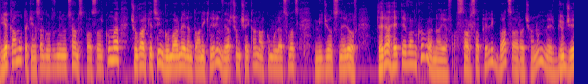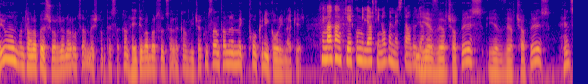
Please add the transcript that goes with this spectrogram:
եկամուտը կենսագործունեության սպասարկումը չուղարկեցին գումարներ ընտանիքներին վերջում չեկան ակումուլացված միջոցներով Դրա հետևանքով է նաև սարսափելի բաց առաջանում մեր բյուջեում, ընդհանրապես շրջանառության մեջ տնտեսական հետևաբար սոցիալական վիճակում, սա ընդհանրապես մեկ փոքրիկ օրինակ էր։ Հիմա կանք 2 միլիարդին ով է մեզ տալու դա։ Եվ վերջապես, եւ վերջապես հենց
